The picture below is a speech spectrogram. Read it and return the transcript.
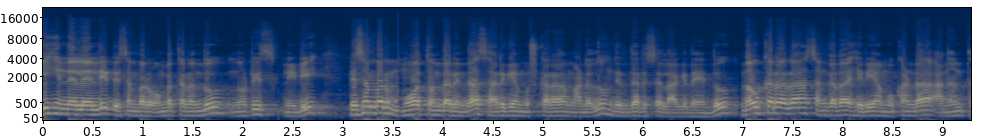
ಈ ಹಿನ್ನೆಲೆಯಲ್ಲಿ ಡಿಸೆಂಬರ್ ಒಂಬತ್ತರಂದು ನೋಟಿಸ್ ನೀಡಿ ಡಿಸೆಂಬರ್ ಮೂವತ್ತೊಂದರಿಂದ ಸಾರಿಗೆ ಮುಷ್ಕರ ಮಾಡಲು ನಿರ್ಧರಿಸಲಾಗಿದೆ ಎಂದು ನೌಕರರ ಸಂಘದ ಹಿರಿಯ ಮುಖಂಡ ಅನಂತ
